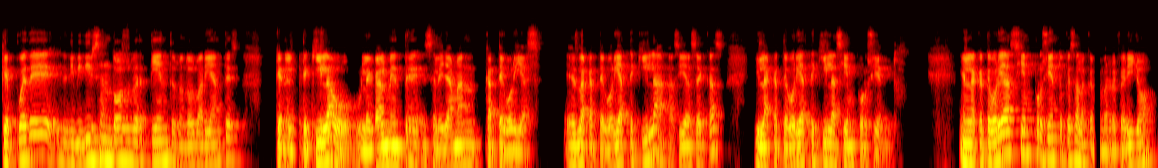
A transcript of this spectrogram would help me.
que puede dividirse en dos vertientes o en dos variantes, que en el tequila o legalmente se le llaman categorías. es la categoría tequila, así a secas, y la categoría tequila 100%. En la categoría 100%, que es a la que me referí yo,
